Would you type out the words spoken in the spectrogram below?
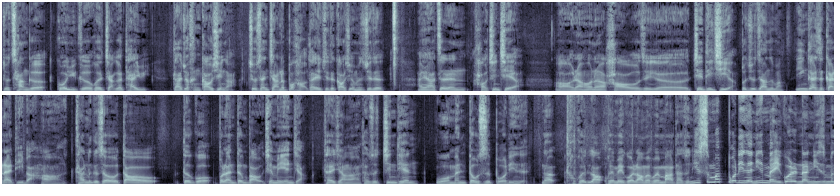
就唱个国语歌或者讲个台语，大家就很高兴啊，就算讲的不好，他也觉得高兴，因为觉得 哎呀，这人好亲切啊。哦，然后呢，好这个接地气啊，不就这样子吗？应该是甘乃迪吧？哈、哦，他那个时候到德国布兰登堡前面演讲，他也讲啊，他说今天我们都是柏林人。那他回老回美国，老美会骂他说你什么柏林人？你是美国人呢？你怎么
